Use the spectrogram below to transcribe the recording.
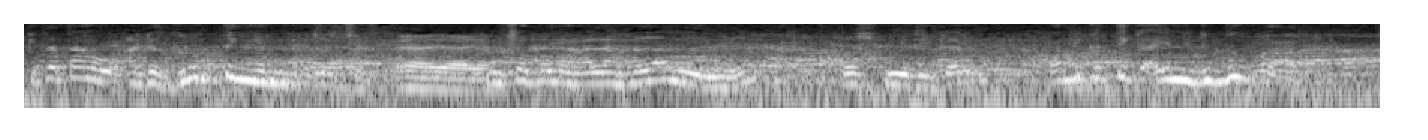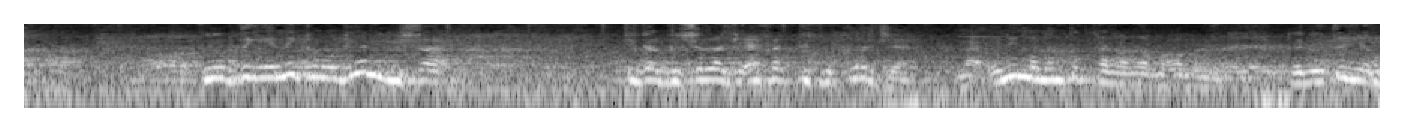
kita tahu ada grouping yang bekerja. Ya, ya, ya. mencoba menghalang-halangi ini proses penyidikan tapi ketika ini dibuka grouping ini kemudian bisa tidak bisa lagi efektif bekerja. Nah ini menentukan langkah Kapolri dan itu yang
